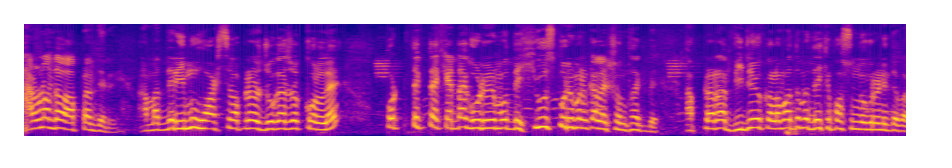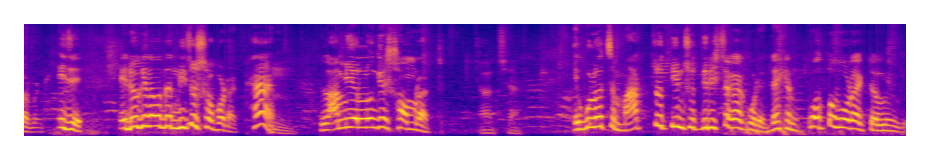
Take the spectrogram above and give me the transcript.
ধারণা দেওয়া আপনাদের। আমাদের ইমো হোয়াটসঅ্যাপ আপনারা যোগাযোগ করলে প্রত্যেকটা ক্যাটাগরির মধ্যে হিউজ পরিমাণ কালেকশন থাকবে। আপনারা ভিডিও কলের মাধ্যমে দেখে পছন্দ করে নিতে পারবেন। এই যে এটাও কিন্তু আমাদের নিজস্ব প্রোডাক্ট হ্যাঁ? লামিয়া লঙ্গির সম্রাট। আচ্ছা। এগুলো হচ্ছে মাত্র তিনশো তিরিশ টাকা করে। দেখেন কত বড় একটা লুঙ্গি।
